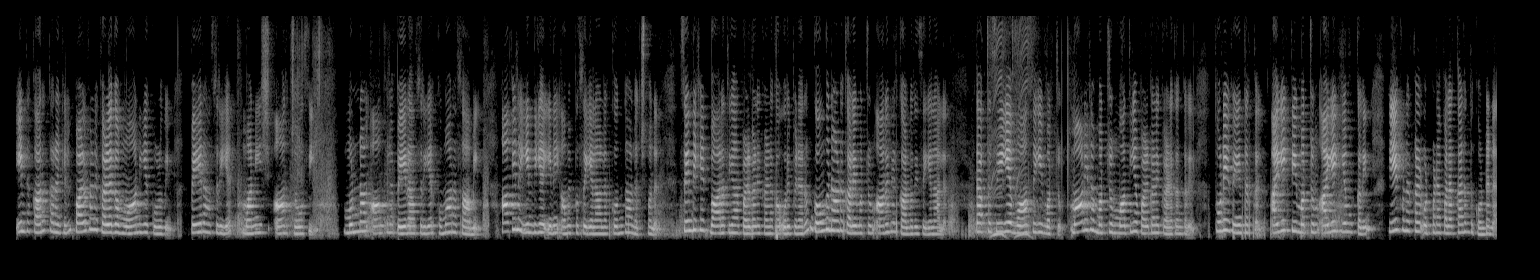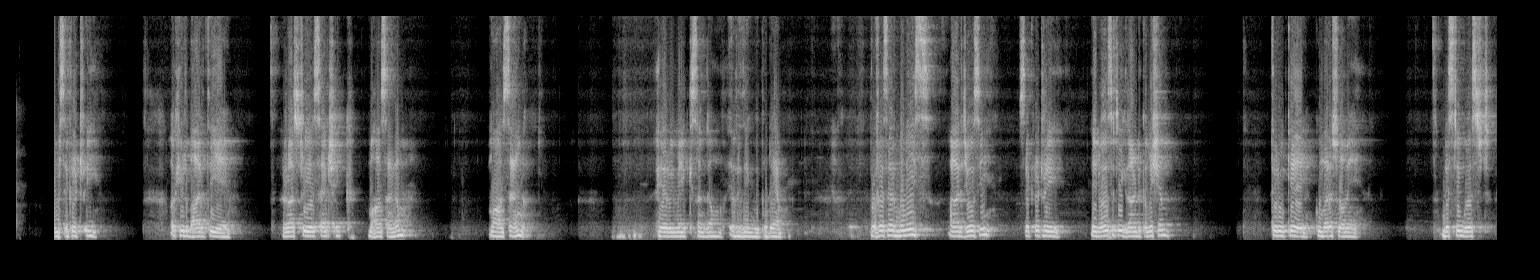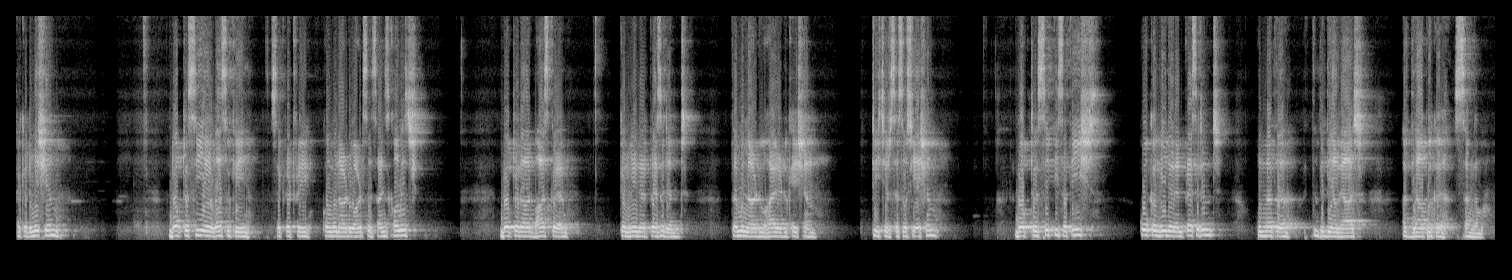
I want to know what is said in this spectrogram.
இந்த கருத்தரங்கில் பல்கலைக்கழக மானிய குழுவின் பேராசிரியர் மணிஷ் ஆர் ஜோஷி. முன்னாள் ஆங்கில பேராசிரியர் குமாரசாமி. அகில இந்திய இணை அமைப்பு செயலாளர் குந்தா லட்சுமணன். சிண்டிகேட் பாரதியார் பல்கலைக்கழக உறுப்பினரும் கொங்கு நாடு கலை மற்றும் அறிவியல் கல்லூரி செயலாளர். Doctor C. ஏ. வாசகி மற்றும் மாநில மற்றும் மத்திய பல்கலைக்கழகங்களில் துணை வேந்தர்கள் ஐஐடி மற்றும் ஐஐஎம்களின் இயக்குநர்கள் உட்பட பலர் கலந்து கொண்டனர். Secretary Akhil Bharatiya Rashtriya Shaikshik Mahasangam, Mahasangh. Here we make Sangam everything we put M professor Manish R Joshi secretary University Grants Commission Thiru K Kumaraswamy distinguished academician Dr. C. A. Vasuki, Secretary, Kongu Nadu Arts and Science College. Dr. R. Bhaskar, Convener, President, Tamil Nadu Higher Education Teachers Association. Dr. C. P. Satish, Co-Convener and President, Unnata Vidya Vyas Adhyapaka Sangama.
